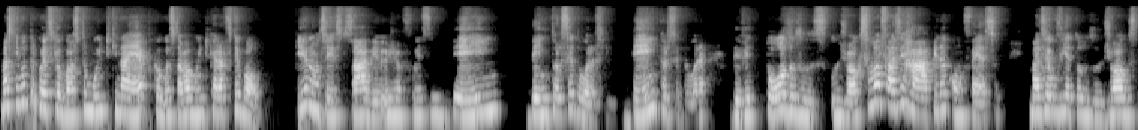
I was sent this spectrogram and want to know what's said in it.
Mas tem outra coisa que eu gosto muito, que na época eu gostava muito, que era futebol. E eu não sei se tu sabe, eu já fui, assim, bem, bem torcedora, assim, bem torcedora, de ver todos os, os jogos. Foi uma fase rápida, confesso, mas eu via todos os jogos,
